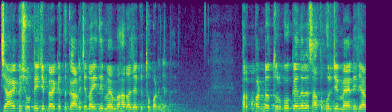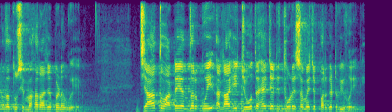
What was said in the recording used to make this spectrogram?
ਜਾਂ ਇੱਕ ਛੋਟੀ ਜਿਹੀ ਬਹਿ ਕੇ ਦੁਕਾਨ ਚਲਾਈ ਦੀ ਮੈਂ ਮਹਾਰਾਜਾ ਕਿੱਥੋਂ ਬਣ ਜਾਣਾ ਪਰ ਪੰਡਤ ਦੁਰਗੋ ਕਹਿੰਦੇ ਨੇ ਸਤਿਗੁਰੂ ਜੀ ਮੈਂ ਨਹੀਂ ਜਾਣਦਾ ਤੁਸੀਂ ਮਹਾਰਾਜਾ ਬਣੋਗੇ। ਜਾਂ ਤੁਹਾਡੇ ਅੰਦਰ ਕੋਈ ਅਲਾਹੀ ਜੋਤ ਹੈ ਜਿਹੜੀ ਥੋੜੇ ਸਮੇਂ 'ਚ ਪ੍ਰਗਟ ਵੀ ਹੋਏਗੀ?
